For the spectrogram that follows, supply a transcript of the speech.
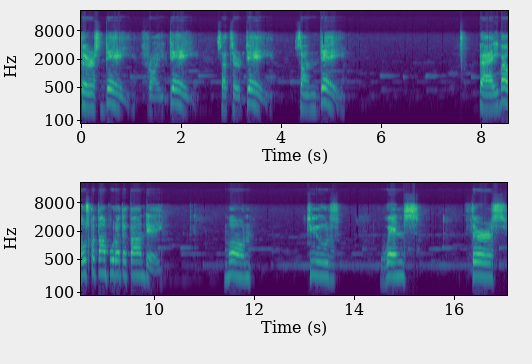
Thursday, Friday, Saturday, Sunday. Päivä uskotaan pudotetaan day. Mon, Tues, Wednes, Thurs,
